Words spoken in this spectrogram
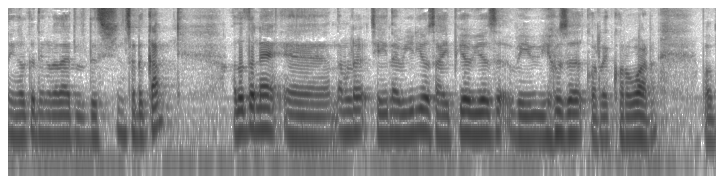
നിങ്ങൾക്ക് നിങ്ങളുടേതായിട്ടുള്ള ഡിസിഷൻസ് എടുക്കാം. അതുതന്നെ നമ്മൾ ചെയ്യുന്ന videos I P O views views കുറേ കുറവാണ്. അപ്പം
